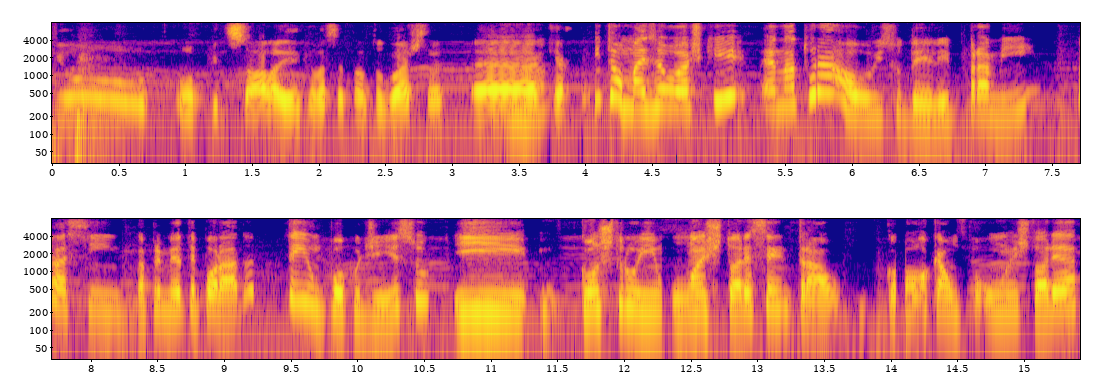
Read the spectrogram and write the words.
que o, o Pizzola aí, que você tanto gosta. É, uhum. que é... Então, mas eu acho que é natural isso dele. Para mim, assim, a primeira temporada tem um pouco disso e construir uma história central colocar um, uma história,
